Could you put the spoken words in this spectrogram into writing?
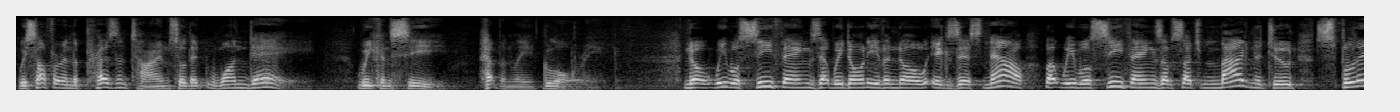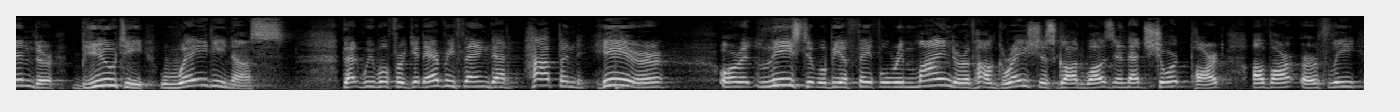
we suffer in the present time so that one day we can see heavenly glory. No, we will see things that we don't even know exist now, but we will see things of such magnitude, splendor, beauty, weightiness that we will forget everything that happened here, or at least it will be a faithful reminder of how gracious God was in that short part of our earthly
